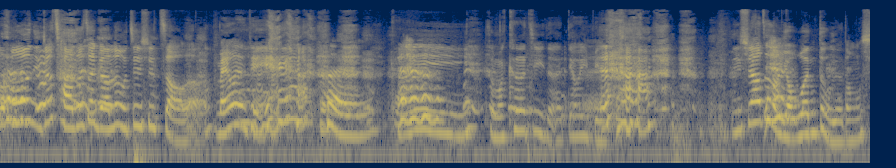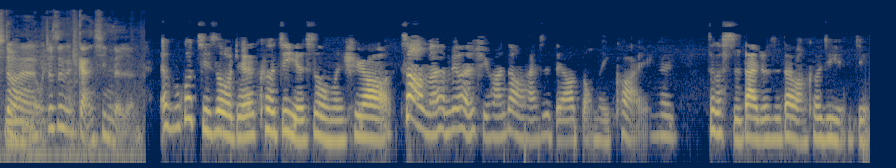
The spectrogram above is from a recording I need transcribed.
哦，你就朝着这个路继续走了。没问题。对，可以，什么科技的丢一边。你需要这种有温度的东西。对我就是个感性的人。哎，不过其实我觉得科技也是我们需要，虽然我们还没有很喜欢，但我们还是得要懂那一块，因为这个时代就是在往科技演进，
